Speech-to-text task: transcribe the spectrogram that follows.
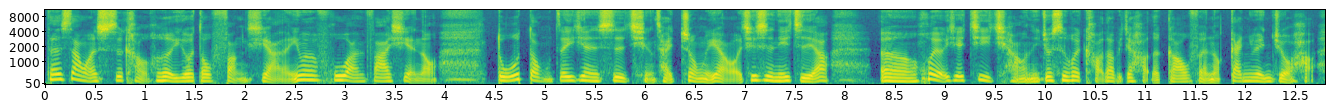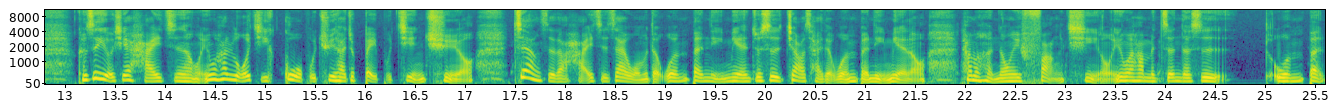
但是上完思考课以后都放下了，因为忽然发现哦，读懂这一件事情才重要。其实你只要。嗯、会有一些技巧，你就是会考到比较好的高分哦，甘愿就好。可是有些孩子呢，因为他逻辑过不去，他就背不进去哦。这样子的孩子在我们的文本里面，就是教材的文本里面哦，他们很容易放弃哦，因为他们真的是文本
